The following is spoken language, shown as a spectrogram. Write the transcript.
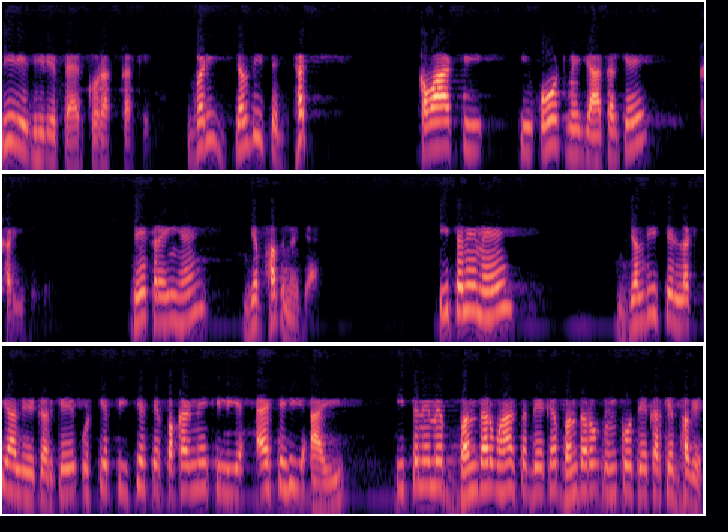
धीरे धीरे पैर को रख करके बड़ी जल्दी से झट कवाट की, की ओट में जाकर के खड़ी हो गई। देख रही हैं ये भग न जाए। इतने में जल्दी से लटकिया लेकर के उसके पीछे से पकड़ने के लिए ऐसे ही आई। इतने में बंदर वहाँ से देखे बंदर उनको दे करके भगे।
